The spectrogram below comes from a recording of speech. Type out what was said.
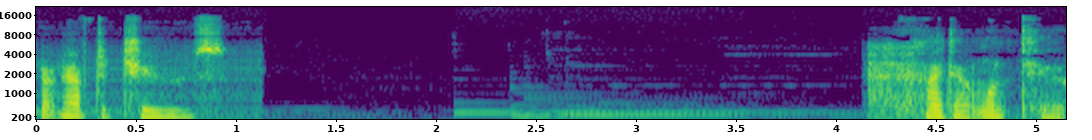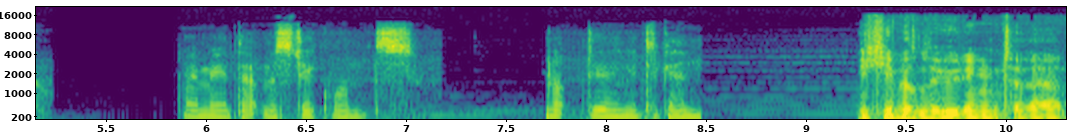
Don't have to choose. I don't want to. I made that mistake once. Not doing it again. You keep alluding to that.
